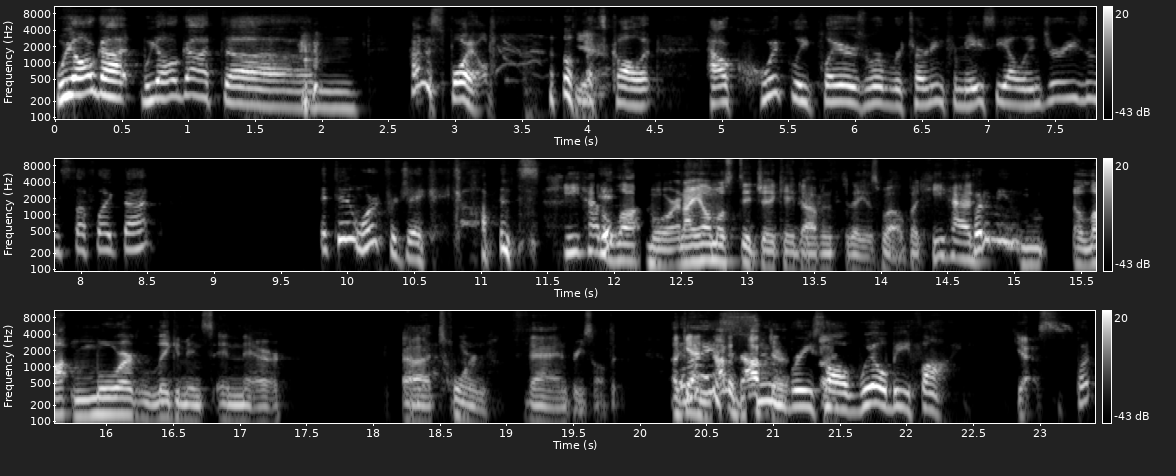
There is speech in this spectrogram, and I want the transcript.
We all got we all got um, kind of spoiled. let's yeah. call it how quickly players were returning from ACL injuries and stuff like that it didn't work for J.K. Dobbins. He had it, a lot more, and I almost did J.K. Dobbins today as well. But he had, but I mean, a lot more ligaments in there uh, torn than Breece Hall did. Again, not a doctor. Breece but, Hall will be fine. Yes, but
